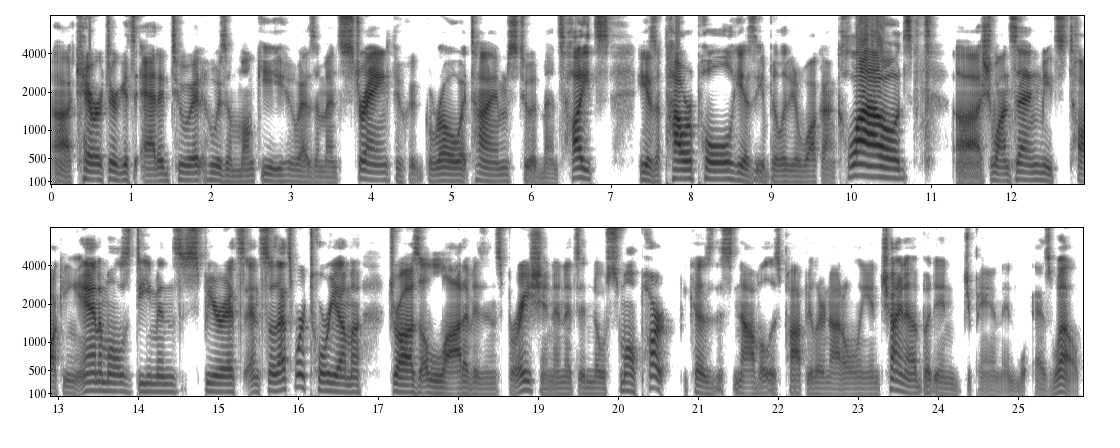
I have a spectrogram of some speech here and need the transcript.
Uh, character gets added to it who is a monkey who has immense strength, who could grow at times to immense heights. He has a power pole, he has the ability to walk on clouds. Uh, Xuanzang meets talking animals, demons, spirits, and so that's where Toriyama draws a lot of his inspiration, and it's in no small part because this novel is popular not only in China but in Japan and as well.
